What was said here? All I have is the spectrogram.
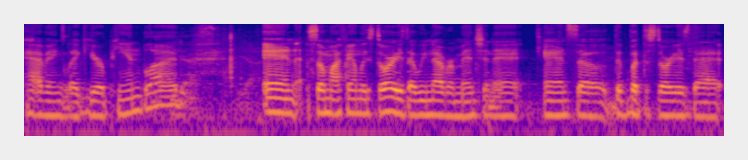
having like European blood. And so my family story is that we never mention it. And so, the, but the story is that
